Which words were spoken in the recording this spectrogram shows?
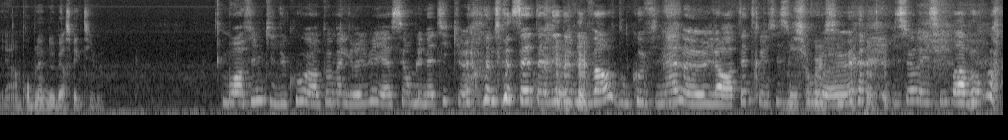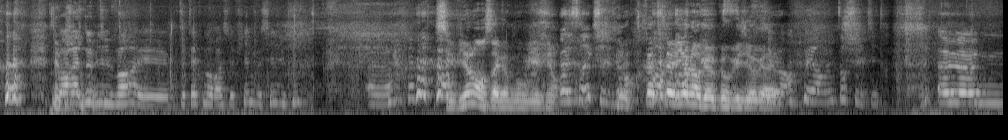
il y a un problème de perspective. Bon, un film qui, du coup, un peu malgré lui, est assez emblématique euh, de cette année 2020. donc, au final, euh, il aura peut-être réussi son Mission coup. réussie. euh, mission réussie, bravo. Plutôt pas. 2020 et peut-être n'aura ce film aussi, du coup. Euh, C'est violent ça comme conclusion. c'est vrai que c'est violent. très très violent comme conclusion quand même. Violent, mais en même temps, c'est le titre. Euh,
